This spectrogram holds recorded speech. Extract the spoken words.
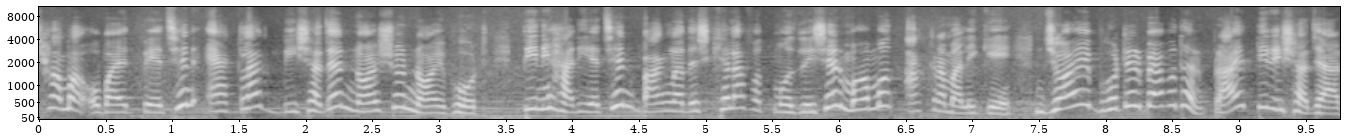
শামা ওবায়দ পেয়েছেন এক লাখ বিশ হাজার নয়শো নয় ভোট। তিনি হারিয়েছেন বাংলাদেশ খেলাফত মজলিসের মোহাম্মদ আকরাম আলীকে। জয়ে ভোটের ব্যবধান প্রায় তিরিশ হাজার।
